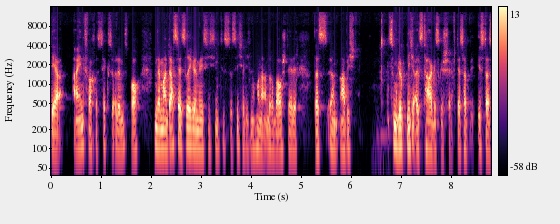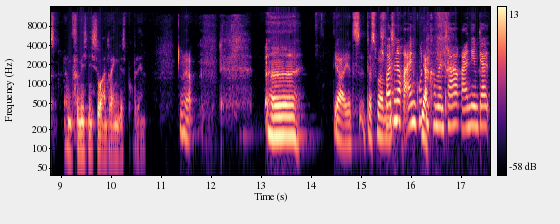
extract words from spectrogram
der einfache sexuelle Missbrauch. Und wenn man das jetzt regelmäßig sieht, ist das sicherlich noch mal eine andere Baustelle. Das ähm, habe ich zum Glück nicht als Tagesgeschäft. Deshalb ist das ähm, für mich nicht so ein drängendes Problem. Ja. Äh, ja, jetzt, das war. Ich wollte noch einen guten ja. Kommentar reinnehmen. Der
